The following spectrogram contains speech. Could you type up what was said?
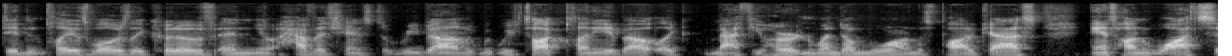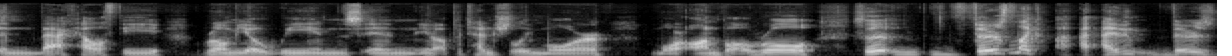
didn't play as well as they could have and you know have a chance to rebound. We, we've talked plenty about like Matthew Hurt and Wendell Moore on this podcast, Anton Watson back healthy, Romeo Weems in you know potentially more more on ball role. So there, there's like I, I think there's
